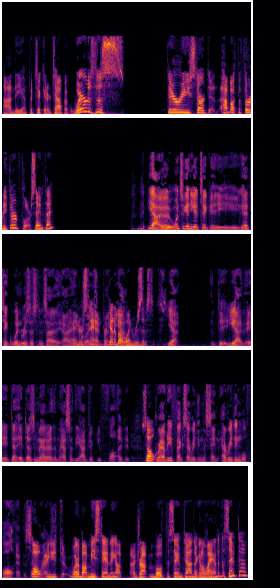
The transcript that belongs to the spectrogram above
on the uh, particular topic. Where does this theory start? To, how about the 33rd floor? Same thing? Yeah. uh, Once again, you got to take you- you got to take wind resistance out of, out I the understand. equation, but Forget about yeah. wind resistance. Yeah. Yeah, it, it doesn't matter the mass of the object. You fall. So- gravity affects everything the same. Everything will fall at the same Well, rate. you, what about me standing up? I drop them both at the same time. They're going to mm-hmm. land at the same time.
